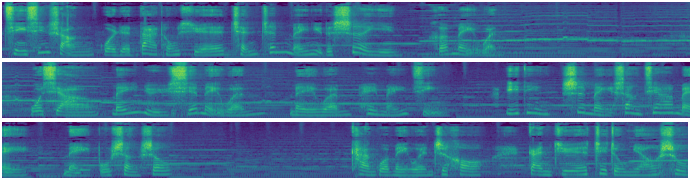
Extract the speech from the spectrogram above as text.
请欣赏我人大同学陈琛美女的摄影。和美文，我想美女写美文，美文配美景，一定是美上加美，美不胜收。看过美文之后，感觉这种描述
